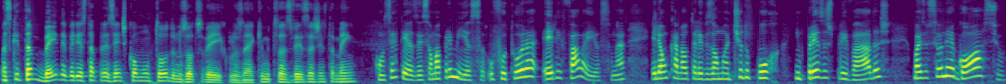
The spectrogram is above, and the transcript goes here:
mas que também deveria estar presente como um todo nos outros veículos, né? Que muitas vezes a gente também com certeza, isso é uma premissa. O Futura, ele fala isso, né? Ele é um canal de televisão mantido por empresas privadas, mas o seu negócio,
